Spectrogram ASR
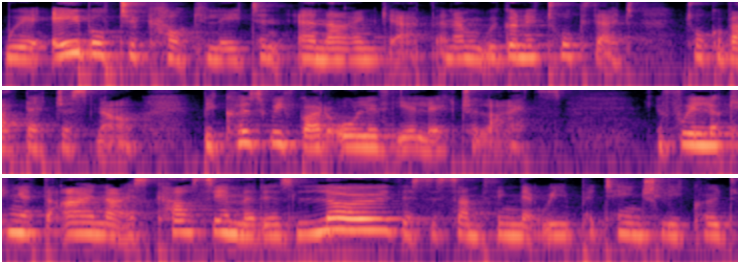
we're able to calculate an anion gap, and I'm, we're going to talk that talk about that just now because we've got all of the electrolytes. If we're looking at the ionized calcium, it is low. This is something that we potentially could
